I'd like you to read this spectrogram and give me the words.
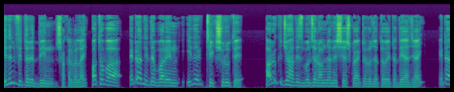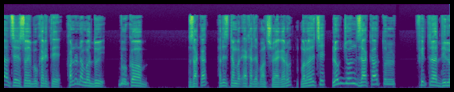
ঈদুল ফিতরের দিন সকালবেলায় অথবা এটা দিতে পারেন ঈদের ঠিক শুরুতে। আরও কিছু হাদিস বলছে, রমজানের শেষ কয়েকটা রোজাতেও এটা দেয়া যায়। এটা আছে সহি বুখারিতে, খণ্ড নম্বর দুই, বুক অব জাকাত হাদিস নম্বর এক হাজার পাঁচশো এগারো। বলা হয়েছে, লোকজন জাকাতুল ফিতরা দিল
